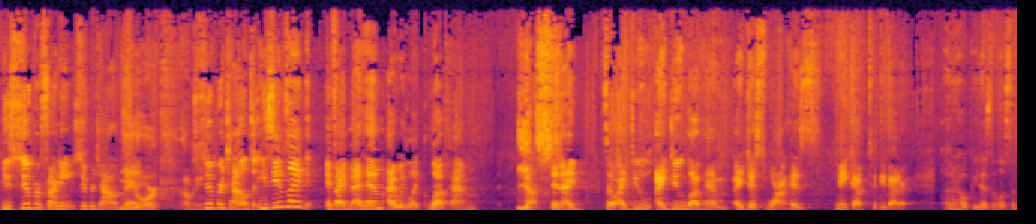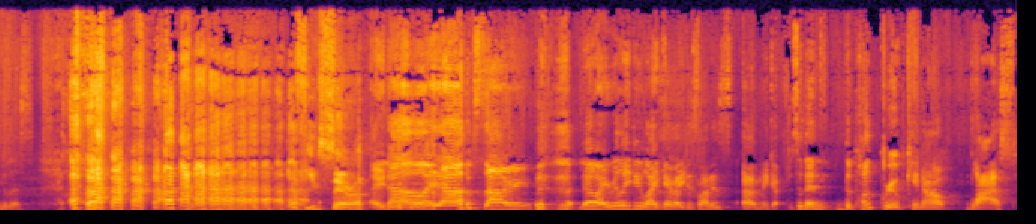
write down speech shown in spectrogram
He's super funny, super talented. New York. I mean, super talented. He seems like if I met him, I would like love him yes. and I so I do I do love him. I just want his makeup to be better. I hope he doesn't listen to this. F you, Sarah. I know, I know. I'm sorry. No, I really do like him. I just want his uh, makeup. So then the punk group came out last,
